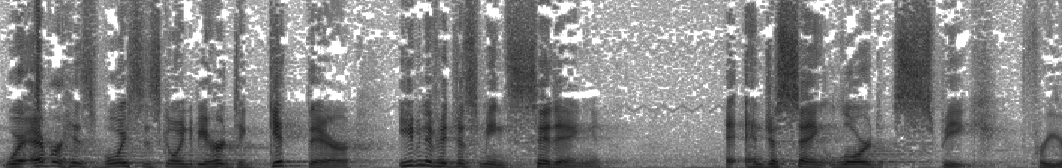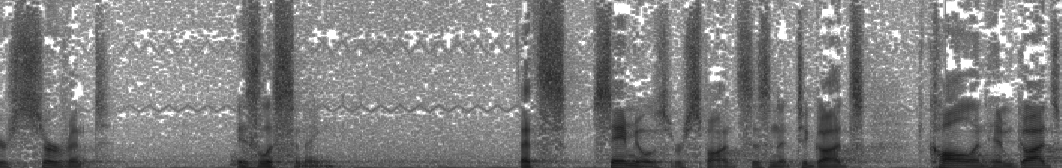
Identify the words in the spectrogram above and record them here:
wherever his voice is going to be heard, to get there, even if it just means sitting and just saying, Lord, speak, for your servant is listening. That's Samuel's response, isn't it, to God's call on him? God's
